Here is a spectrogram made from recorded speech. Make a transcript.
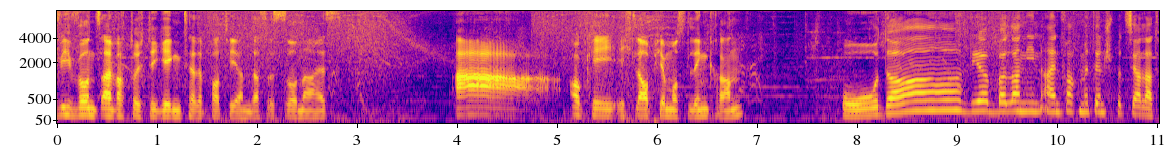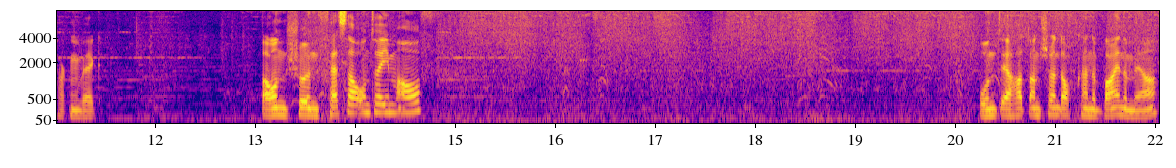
Wie wir uns einfach durch die Gegend teleportieren. Das ist so nice. Ah, okay. Ich glaube, hier muss Link ran. Oder wir böllern ihn einfach mit den Spezialattacken weg. Bauen schön Fässer unter ihm auf. Und er hat anscheinend auch keine Beine mehr.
